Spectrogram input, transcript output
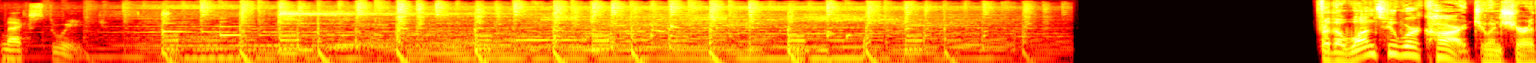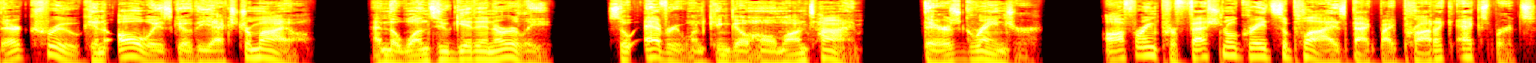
next week. For the ones who work hard to ensure their crew can always go the extra mile, and the ones who get in early so everyone can go home on time, there's Grainger, offering professional grade supplies backed by product experts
